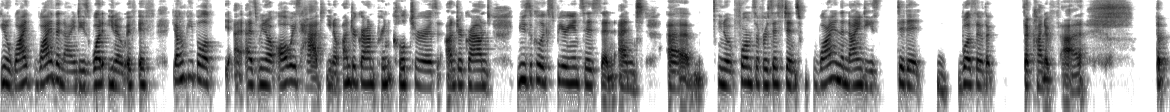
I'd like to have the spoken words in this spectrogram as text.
you know why why the 90s what you know if, if young people as we know always had you know underground print cultures underground musical experiences and and um, you know forms of resistance why in the 90s did it was there the the kind of uh, the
